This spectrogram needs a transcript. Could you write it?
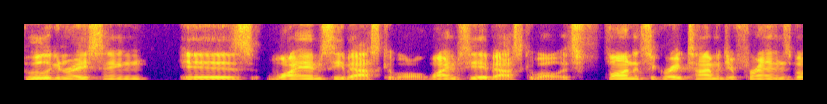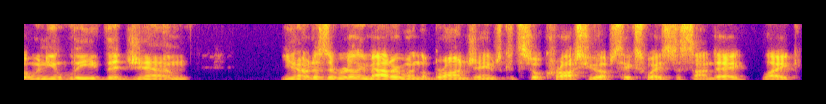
hooligan racing is YMC basketball, YMCA basketball. It's fun. It's a great time with your friends. But when you leave the gym, you know, does it really matter when LeBron James could still cross you up six ways to Sunday? Like,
